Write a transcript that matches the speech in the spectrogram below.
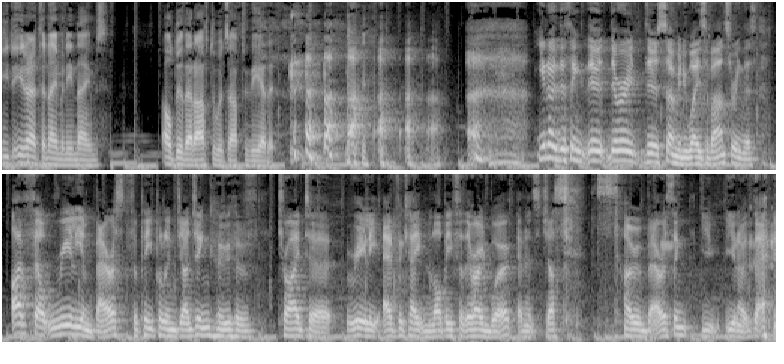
you, you don't have to name any names. I'll do that afterwards after the edit. You know, the thing there, there are there are so many ways of answering this. I've felt really embarrassed for people in judging who have tried to really advocate and lobby for their own work, and it's just so embarrassing. You you know that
